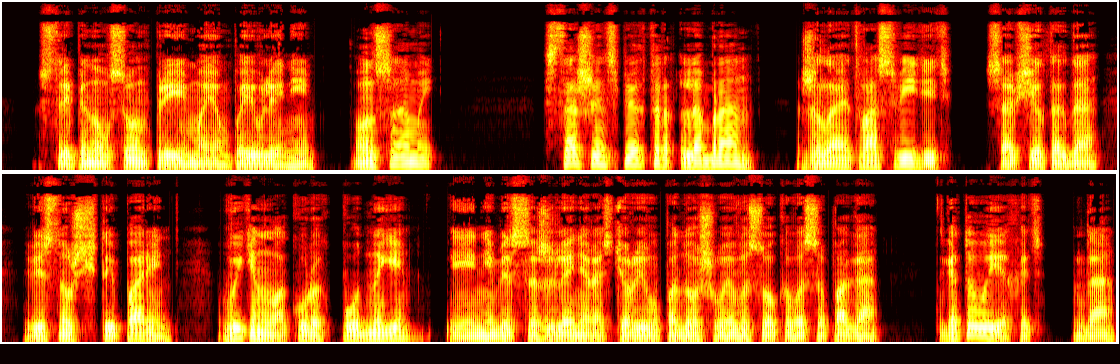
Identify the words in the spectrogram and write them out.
— встрепенулся он при моем появлении. «Он самый. «Старший инспектор Лебран желает вас видеть», — сообщил тогда веснушчатый парень, выкинул окурок под ноги и не без сожаления растер его подошвой высокого сапога. «Готовы ехать?» «Да».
